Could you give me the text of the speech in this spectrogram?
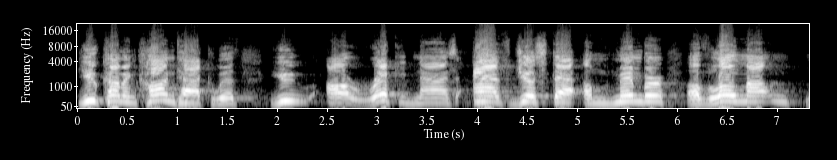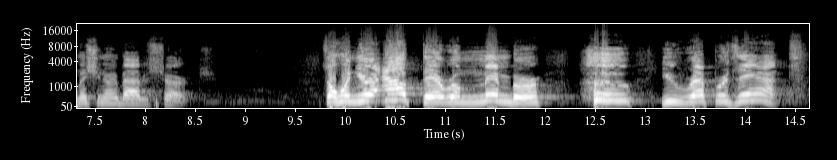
you come in contact with, you are recognized as just that, a member of Lone Mountain Missionary Baptist Church. So when you're out there, remember who you represent.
